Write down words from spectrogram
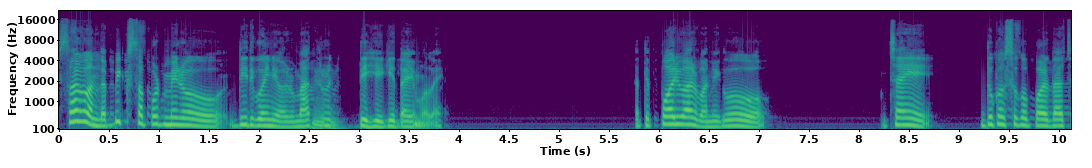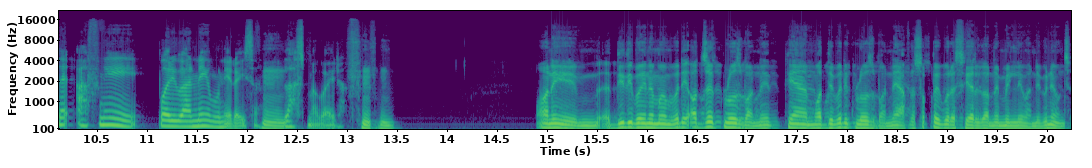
सबैभन्दा बिग सपोर्ट मेरो दिदीबहिनीहरू मात्र देखेँ कि दाइ मलाई। त्यो परिवार भनेको चाहिँ दुःख सुख पर्दा चाहिँ आफ्नै परिवार नै हुने रहेछ लास्टमा गएर। अनि दिदी बहिनीमा पनि अझै क्लोज भन्ने त्यहाँ मध्ये पनि क्लोज भन्ने आफ्नो सबै कुरा सेयर गर्न मिल्ने भन्ने पनि हुन्छ।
